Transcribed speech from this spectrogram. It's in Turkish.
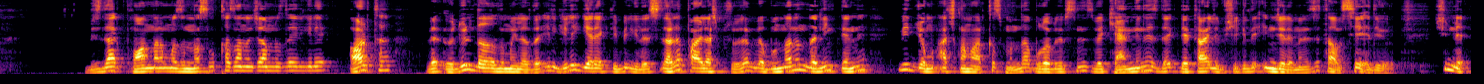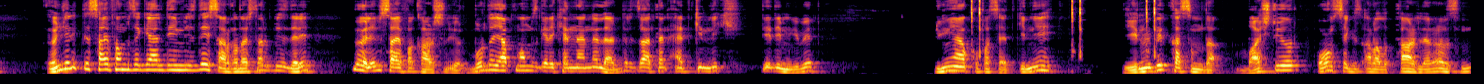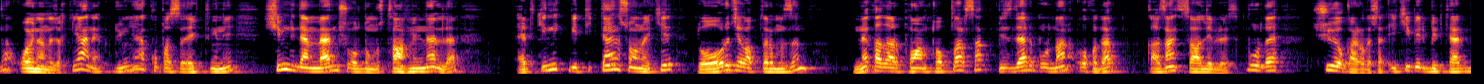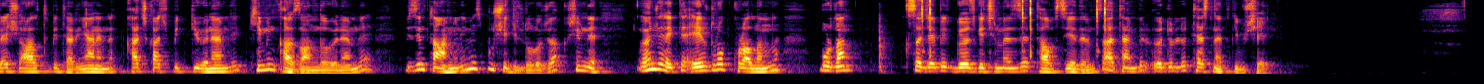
Bizler puanlarımızı nasıl kazanacağımızla ilgili artı ve ödül dağılımıyla da ilgili gerekli bilgileri sizlerle paylaşmış olacağım. Ve bunların da linklerini videomun açıklamalar kısmında bulabilirsiniz. Ve kendiniz de detaylı bir şekilde incelemenizi tavsiye ediyorum. Şimdi öncelikle sayfamıza geldiğimizde ise arkadaşlar bizleri böyle bir sayfa karşılıyor. Burada yapmamız gerekenler nelerdir? Zaten etkinlik dediğim gibi Dünya Kupası etkinliği 21 Kasım'da başlıyor. 18 Aralık tarihleri arasında oynanacak. Yani Dünya Kupası etkinliği şimdiden vermiş olduğumuz tahminlerle etkinlik bittikten sonraki doğru cevaplarımızın ne kadar puan toplarsak bizler buradan o kadar kazanç sağlayabiliriz. Burada şu yok arkadaşlar 2-1 biter 5-6 biter yani kaç kaç bittiği önemli kimin kazandığı önemli. Bizim tahminimiz bu şekilde olacak. Şimdi öncelikle airdrop kurallarını buradan kısaca bir göz geçirmenizi tavsiye ederim. Zaten bir ödüllü testnet gibi şey.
